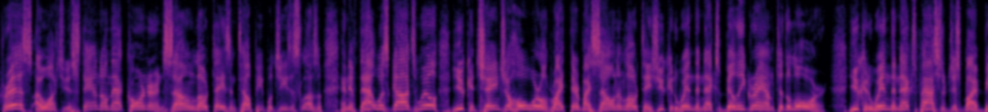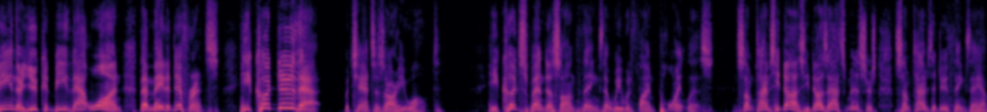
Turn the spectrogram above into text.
Chris, I want you to stand on that corner and sell elotes and tell people Jesus loves them. And if that was God's will, you could change the whole world right there by selling elotes. You could win the next Billy Graham to the Lord. You could win the next pastor just by being there. You could be that one that made a difference. He could do that, but chances are he won't. He could spend us on things that we would find pointless. And sometimes he does. He does ask ministers sometimes to do things they have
